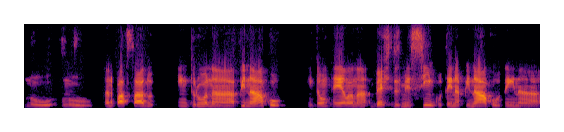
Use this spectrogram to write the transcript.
no, no ano passado entrou na Pinnacle, então tem ela na Best 365, tem na Pinnacle, tem na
